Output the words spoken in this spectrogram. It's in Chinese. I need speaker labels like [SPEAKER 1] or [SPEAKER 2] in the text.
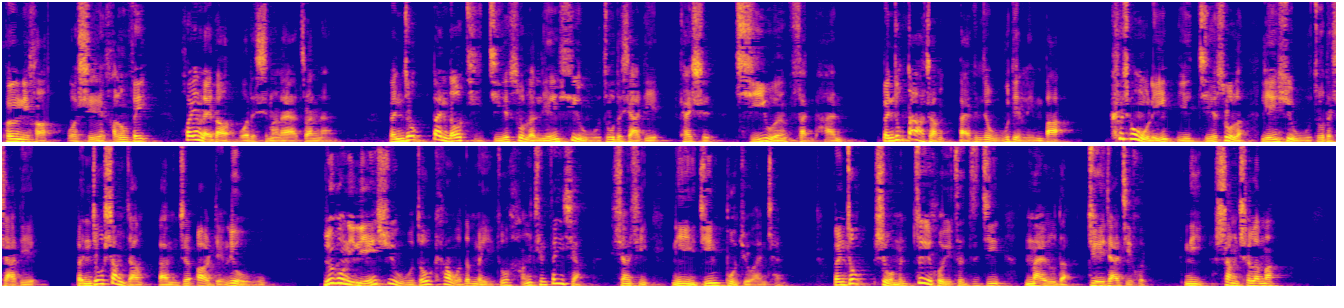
[SPEAKER 1] 朋友你好，我是韩龙飞，欢迎来到我的喜马拉雅专栏。本周半导体结束了连续五周的下跌，开始企稳反弹，本周大涨百分之五点零八。科创五零也结束了连续五周的下跌，本周上涨百分之二点六五。如果你连续五周看我的每周行情分享，相信你已经布局完成。本周是我们最后一次资金买入的绝佳机会，你上车了吗？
